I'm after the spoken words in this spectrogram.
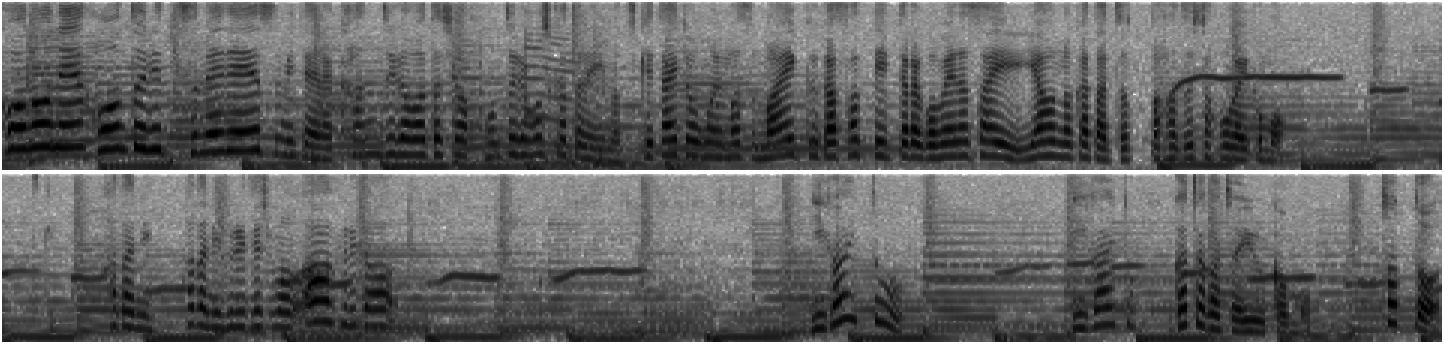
このね本当に爪ですみたいな感じが私は本当に欲しかったので今つけたいと思います。マイクが去っていったらごめんなさい。イヤホンの方ちょっと外した方がいいかも。肌に肌に触れてしまう。ああ触れた。意外と意外とガチャガチャ言うかも。ちょっと。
